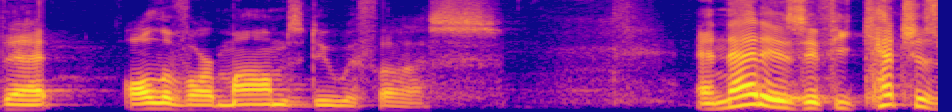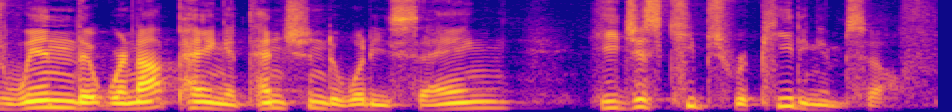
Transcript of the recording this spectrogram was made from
that all of our moms do with us. And that is if he catches wind that we're not paying attention to what he's saying, he just keeps repeating himself.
